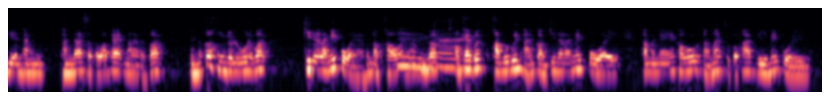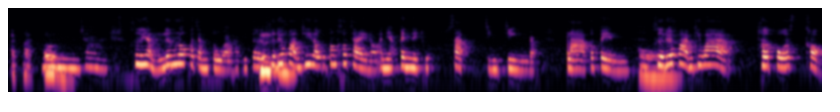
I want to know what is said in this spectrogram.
เรียนทางทางด้านสัตวแพทย์มา แต่ก็อย่างนั้นก็คงจะรู้นะว่า กินอะไรไม่ป่วยอะสำหรับเขาอะอืนะมมันก็ใช่เอาแค่เบื้องความรู้พื้นฐานก่อนกินอะไรไม่ป่วยทำยังไงให้เขาสามารถสุขภาพดีไม่ป่วยหนักๆเอออมใช่ คืออย่างเรื่องโรคประจำตัวค่ะพี่เตยอืมคือด้วยความที่เราต้องเข้าใจเนาะอันเนี้ยเป็นในทุกสัตว์จริง ๆ แบบปลาก็เป็นโอ้คือด้วยความที่ว่า เพอร์โพสของ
